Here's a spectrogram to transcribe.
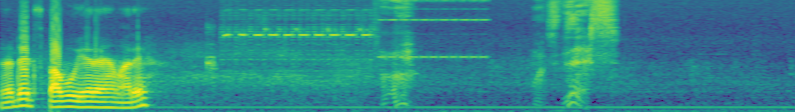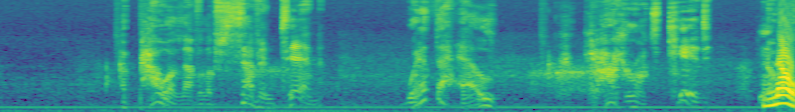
Raditz बाबू ये रहे हमारे. What's this? A power level of 710. Where the hell? Kakarot's kid. No, no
